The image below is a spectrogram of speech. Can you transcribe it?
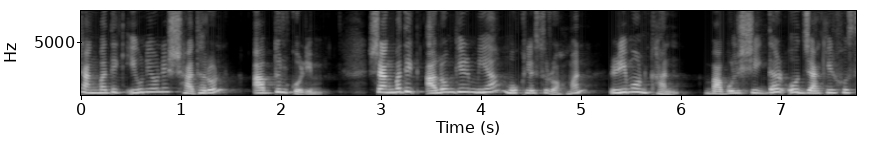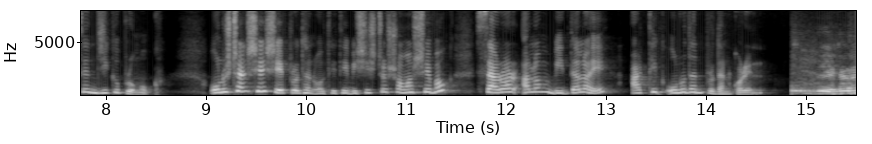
সাংবাদিক ইউনিয়নের সাধারণ আব্দুল করিম, সাংবাদিক আলমগীর মিয়া মোখলেসুর রহমান, রিমন খান, বাবুল শিকদার ও জাকির হোসেন জিকু প্রমুখ। অনুষ্ঠান শেষে প্রধান অতিথি বিশিষ্ট সমাজসেবক সারোয়ার আলম বিদ্যালয়ে আর্থিক অনুদান প্রদান করেন। এখানে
